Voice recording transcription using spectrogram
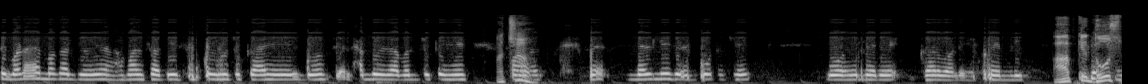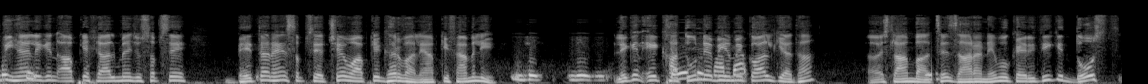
से बड़ा है मगर जो है हमारे साथ ये सब हो चुका है दोस्त अल्हम्दुलिल्लाह बन चुके हैं अच्छा मेरे लिए जो इम्पोर्टेंट है वो है मेरे घर वाले फैमिली आपके दोस्त भी हैं लेकिन आपके ख्याल में जो सबसे बेहतर हैं सबसे अच्छे वो आपके घर वाले हैं आपकी फैमिली जी जी जी लेकिन एक खातून ने भी हमें कॉल किया था इस्लामाबाद से जारा ने वो कह रही थी कि दोस्त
